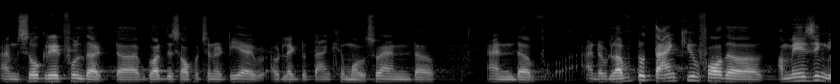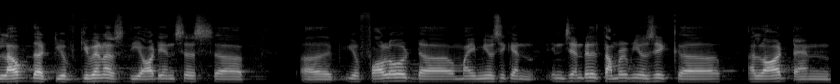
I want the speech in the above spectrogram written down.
I'm so grateful that uh, I've got this opportunity. I, I would like to thank him also, and and and I would love to thank you for the amazing love that you've given us, the audiences. Uh, you followed uh, my music and in general Tamil music uh, a lot, and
